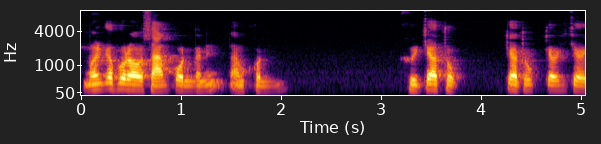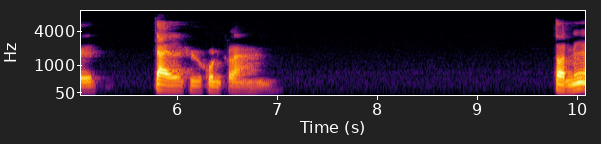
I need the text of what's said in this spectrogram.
เหมือนกับพวกเราสามคนตอนนี้สามคน คือเจ้าทุกข์เจ้าทุกข์เจ้าเฉยใจคือคนกลาง ตอนนี้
